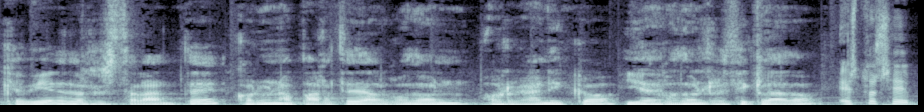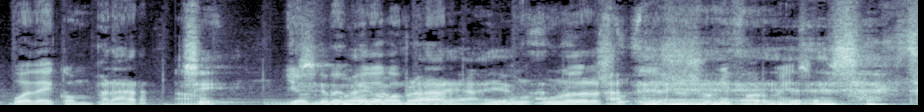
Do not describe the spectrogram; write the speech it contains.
que viene del restaurante con una parte de algodón orgánico y algodón reciclado ¿Esto se puede comprar? Ah, Sí. Yo se me puede puedo comprar, hay- un- uno de, los, de esos eh, uniformes. Exacto.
